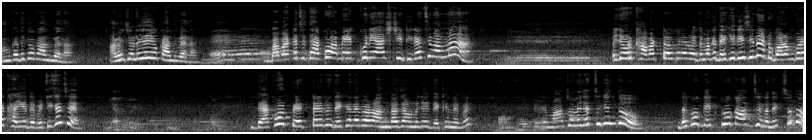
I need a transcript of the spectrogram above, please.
আমাকে দেখেও কাঁদবে না। আমি চলে যাই ও কাঁদবে না। বাবার কাছে থাকো আমি এক্ষুনি আসছি ঠিক আছে মাম্মা? ওই যে ওর খাবারটা ওখানে রয়ে তোমাকে দেখিয়ে দিয়েছি না একটু গরম করে খাইয়ে দেবে ঠিক আছে? দেখো পেটটা একটু দেখে নেবে ওর আন্দাজা অনুযায়ী দেখে নেবে। মা চলে যাচ্ছে কিন্তু। দেখো একটুও কাঁদছে না দেখছ তো?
